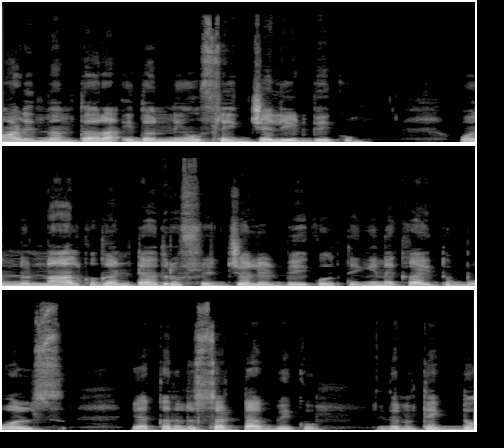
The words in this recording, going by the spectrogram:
ಮಾಡಿದ ನಂತರ ಇದನ್ನು ನೀವು ಫ್ರಿಜ್ಜಲ್ಲಿ ಇಡಬೇಕು. ಒಂದು ನಾಲ್ಕು ಗಂಟೆ ಆದರೂ ಫ್ರಿಜ್ಜಲ್ಲಿ ಇಡಬೇಕು. ತೆಂಗಿನಕಾಯಿದು ಬಾಲ್ಸ್ ಯಾಕಂದರೆ ಅದು ಸಟ್ ಆಗಬೇಕು. ಇದನ್ನು ತೆಗೆದು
